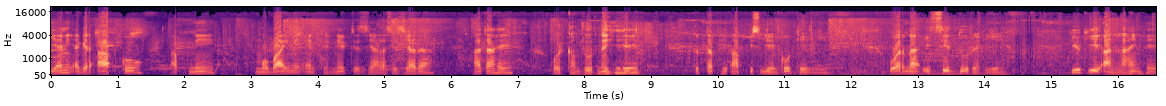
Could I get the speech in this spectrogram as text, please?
यानी अगर आपको अपने मोबाइल में इंटरनेट ज़्यादा से ज़्यादा आता है और कमज़ोर नहीं है तो तब ही आप इस गेम को खेलिए, वरना इससे दूर रहिए। क्योंकि ये ऑनलाइन है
